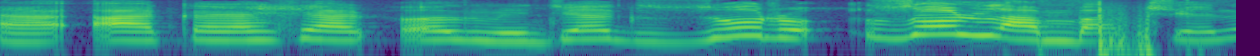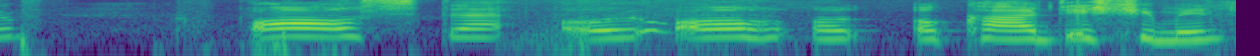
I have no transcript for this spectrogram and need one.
Ha, arkadaşlar olmayacak. Zor zorla başlayalım. O işte o, o, o, o kardeşimin.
